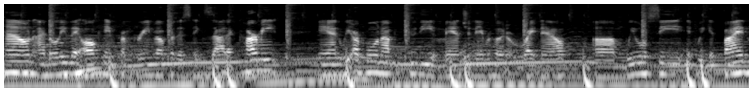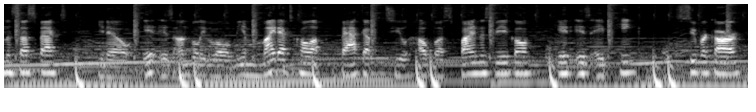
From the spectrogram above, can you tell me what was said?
town. I believe they all came from Greenville for this exotic car meet. And we are pulling up to the mansion neighborhood right now. Um, we will see if we can find the suspect. You know, it is unbelievable. We might have to call up backup to help us find this vehicle. It is a pink supercar.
